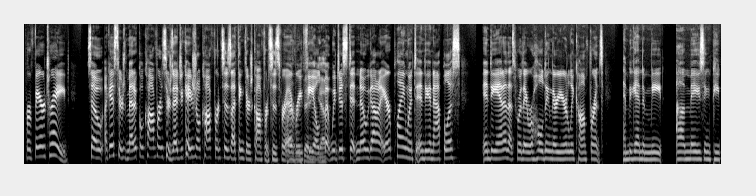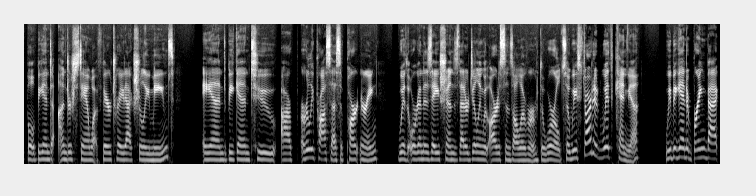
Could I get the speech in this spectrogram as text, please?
for fair trade. So I guess there's medical conference, there's educational conferences. I think there's conferences for, for every field, yep. but we just didn't know. We got on an airplane, went to Indianapolis, Indiana. That's where they were holding their yearly conference and began to meet amazing people, began to understand what fair trade actually means and began to our early process of partnering with organizations that are dealing with artisans all over the world. So we started with Kenya. We began to bring back,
